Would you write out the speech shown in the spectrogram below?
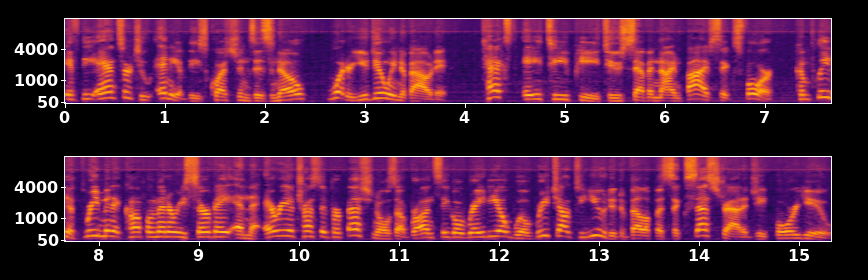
If the answer to any of these questions is no, what are you doing about it? Text ATP to 79564. Complete a three minute complimentary survey, and the area trusted professionals of Ron Siegel Radio will reach out to you to develop a success strategy for you.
